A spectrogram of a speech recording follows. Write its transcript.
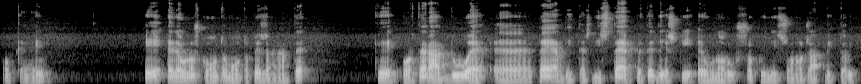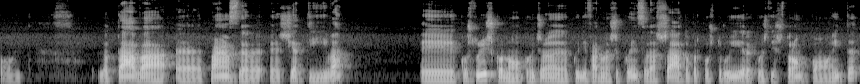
Ok? Ed è uno scontro molto pesante che porterà due eh, perdite di step tedeschi e uno russo, quindi sono già victory point. L'ottava eh, Panzer eh, si attiva e costruiscono, cominciano quindi a fare una sequenza d'assalto per costruire questi strong point,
